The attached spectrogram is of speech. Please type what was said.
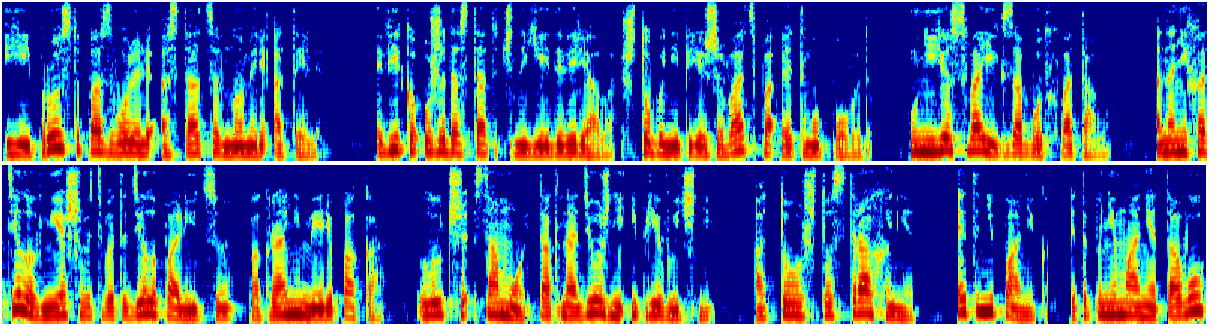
и ей просто позволили остаться в номере отеля. Вика уже достаточно ей доверяла, чтобы не переживать по этому поводу. У нее своих забот хватало. Она не хотела вмешивать в это дело полицию, по крайней мере, пока. Лучше самой, так надежнее и привычней. А то, что страха нет, это не паника, это понимание того,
